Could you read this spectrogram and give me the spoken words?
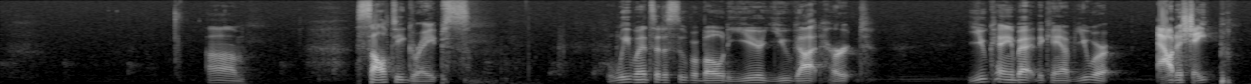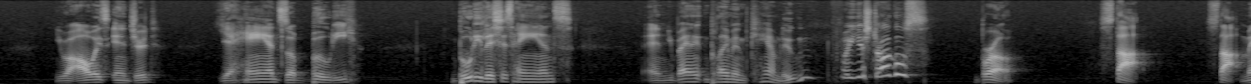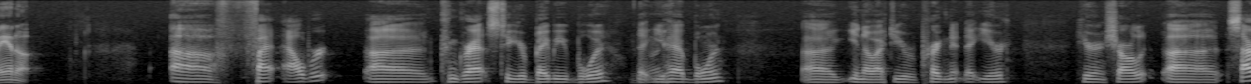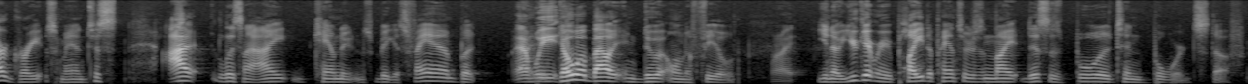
Um, Salty grapes. We went to the Super Bowl the year you got hurt. You came back to camp. You were out of shape. You were always injured. Your hands are booty, bootylicious hands, and you blaming Cam Newton for your struggles, bro. Stop, stop, man up. Uh, Fat Albert, uh, congrats to your baby boy that you had born. Uh, you know, after you were pregnant that year here in Charlotte. Uh, sour grapes, man. Just I listen. I ain't Cam Newton's biggest fan, but And we go about it and do it on the field. right. You know, you get ready to play the Panthers tonight. This is bulletin board stuff.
